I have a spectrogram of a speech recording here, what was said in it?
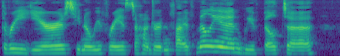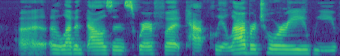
three years, you know, we've raised 105 million. We've built a, a 11,000 square foot CAP CLIA laboratory. We've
